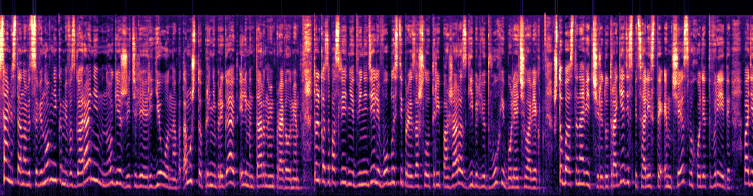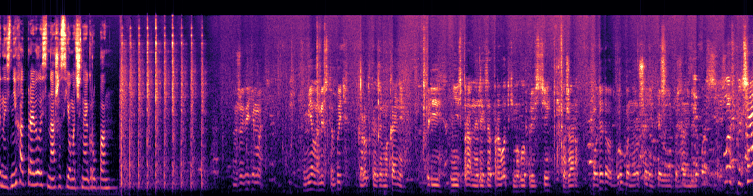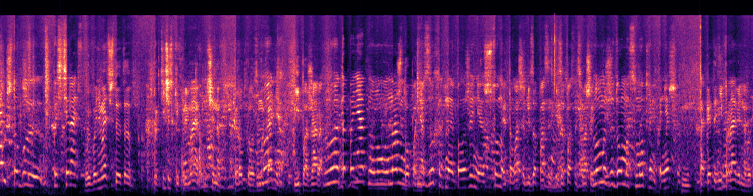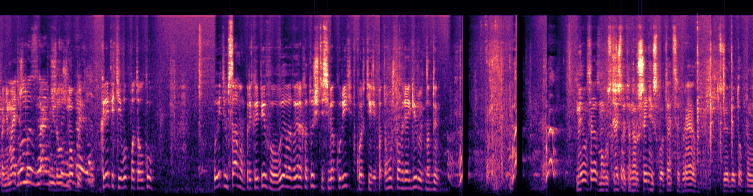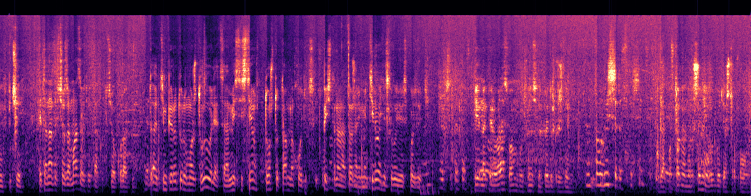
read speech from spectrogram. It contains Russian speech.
Сами становятся виновниками возгорания многие жители региона, потому что пренебрегают элементарными правилами. Только за последние две недели в области произошло три пожара с гибелью двух и более человек. Чтобы остановить череду трагедий, специалисты МЧС выходят в рейды. В один из них отправилась наша съемочная группа. Уже, видимо, имело место быть короткое замыкание. При неисправной электропроводке могло привести к пожару. Вот это вот грубое нарушение требований пожарной безопасности. Мы включаем, чтобы постирать. Вы понимаете, что это практически прямая причина короткого замыкания и пожара. Ну, это понятно, ну, нам Что понятно? безвыходное положение. Что нам Это ваша безопасность, безопасность ваших Ну, мы же дома смотрим, конечно. Так это неправильно, вы понимаете, Ну, что знаем, так не что должно быть. крепите его к потолку. Этим самым, прикрепив его, вы, во-первых, отучите себя курить в квартире, потому что он реагирует на дым. Но я вам сразу могу сказать, что это нарушение эксплуатации правил твердотопливных печей. Это надо все замазывать вот так вот, все аккуратно. А температура может вываляться, а вместе с тем то, что там находится. Печь-то надо тоже ремонтировать, если вы ее используете. И на первый раз вам будет вынесено предупреждение. Повыше распишите. За повторное нарушение вы будете оштрафованы.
